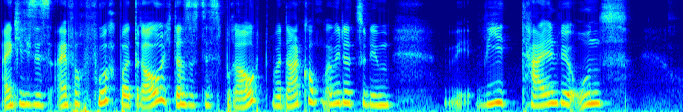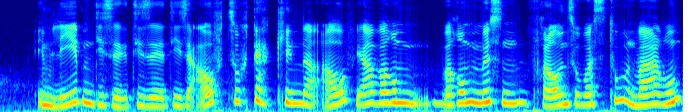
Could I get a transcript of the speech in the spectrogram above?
eigentlich ist es einfach furchtbar traurig, dass es das braucht, weil da kommt man wieder zu dem, wie, wie teilen wir uns im Leben diese, diese, diese Aufzucht der Kinder auf. Ja, warum, warum müssen Frauen sowas tun? Warum?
